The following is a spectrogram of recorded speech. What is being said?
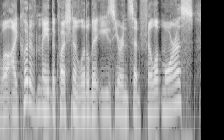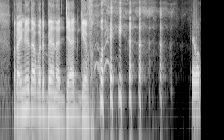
Well, I could have made the question a little bit easier and said Philip Morris, but I knew that would have been a dead giveaway. Philip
